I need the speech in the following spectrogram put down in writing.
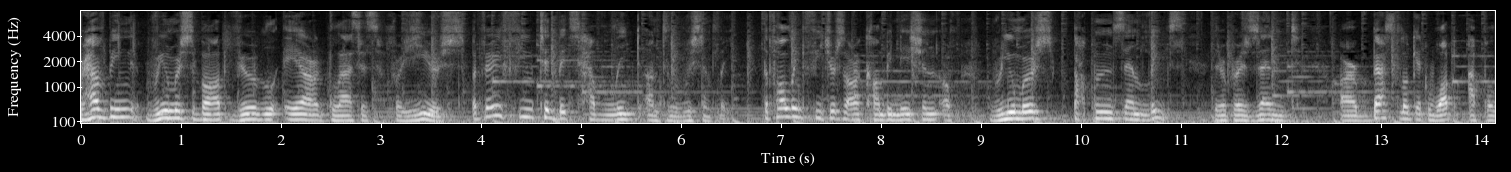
have been rumors about wearable AR glasses for years, but very few tidbits have leaked until recently. The following features are a combination of rumors, patents, and leaks. They represent our best look at what Apple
